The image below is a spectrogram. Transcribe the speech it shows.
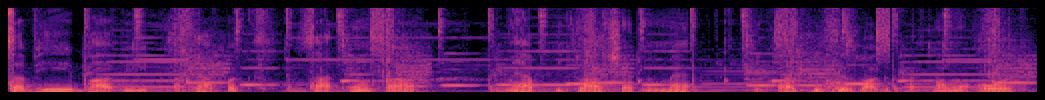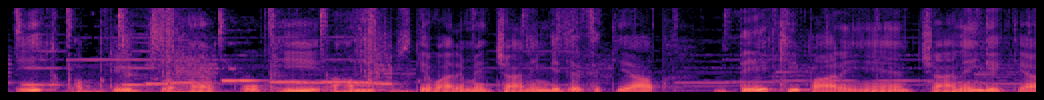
सभी भावी अध्यापक साथियों का मैं अपनी क्लास चैनल में एक बार फिर से स्वागत करता हूँ और एक अपडेट जो है वो भी हम उसके बारे में जानेंगे। जैसे कि आप देख ही पा रहे हैं, जानेंगे क्या?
